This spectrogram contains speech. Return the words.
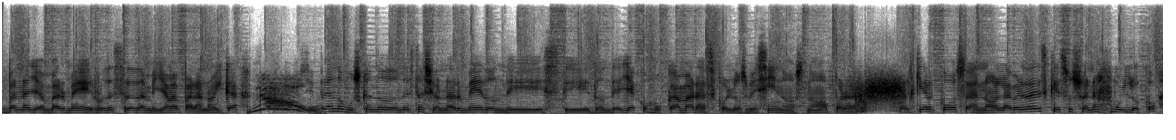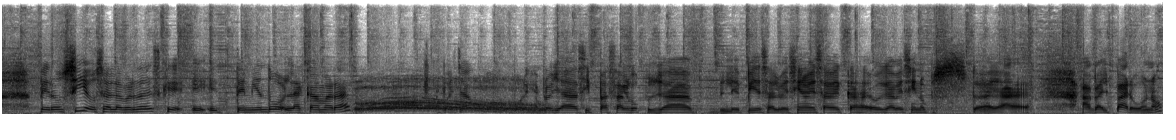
van a llamarme, Ruda Estrada me llama paranoica. ¡No! Siempre ando buscando dónde estacionarme, donde, este, donde haya como cámaras con los vecinos, ¿no? Para cualquier cosa, ¿no? La verdad es que eso suena muy loco, pero sí, o sea, la verdad es que eh, eh, teniendo la cámara, pues ya ejemplo ya si pasa algo, pues ya le pides al vecino y sabe que, oiga vecino, pues haga el paro, ¿no?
